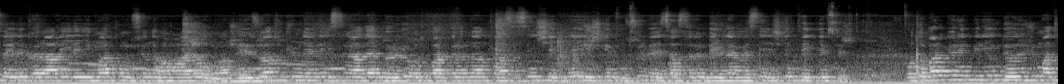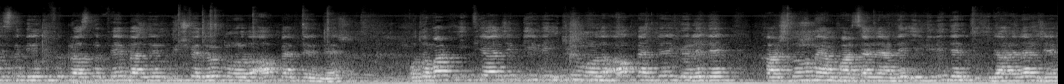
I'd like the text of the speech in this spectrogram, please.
sayılı kararı ile İmar Komisyonu'na havale olunan mevzuat hükümlerine istinaden bölge otoparklarından tahsisin şekline ilişkin usul ve esasların belirlenmesine ilişkin tekliftir. Otopark yönetmeliğinin 4. maddesinin 1. fıkrasının F bendinin 3 ve 4 numaralı alt bentlerinde otopark ihtiyacı 1 ve 2 numaralı alt bentlere göre de karşılanamayan parsellerde ilgili de idarelerce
